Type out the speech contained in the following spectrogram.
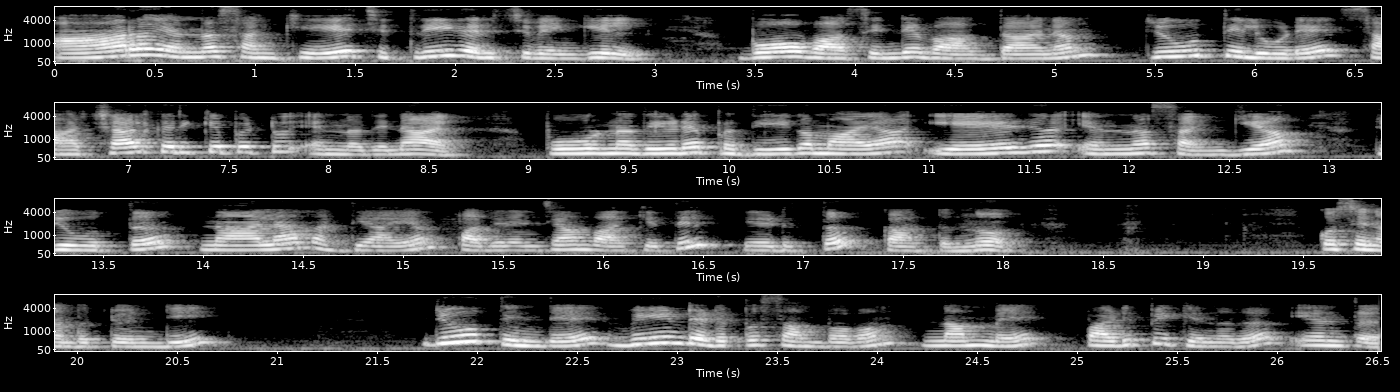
ആറ് എന്ന സംഖ്യയെ ചിത്രീകരിച്ചുവെങ്കിൽ ബോവാസിന്റെ വാഗ്ദാനം രൂത്തിലൂടെ സാക്ഷാത്കരിക്കപ്പെട്ടു എന്നതിനാൽ പൂർണതയുടെ പ്രതീകമായ ഏഴ് എന്ന സംഖ്യ രൂത്ത് നാലാം അധ്യായം പതിനഞ്ചാം വാക്യത്തിൽ എടുത്ത് കാട്ടുന്നു. ക്വസ്റ്റ്യൻ നമ്പർ ട്വന്റി രൂത്തിന്റെ വീണ്ടെടുപ്പ് സംഭവം നമ്മെ പഠിപ്പിക്കുന്നത് എന്ത്?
